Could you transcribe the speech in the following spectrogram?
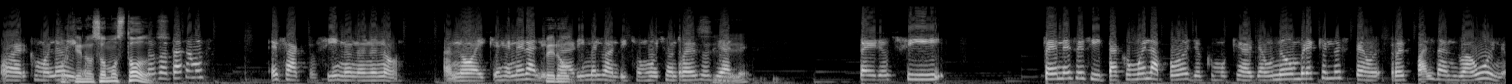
a ver cómo lo digo. Porque no somos todos. Nosotros somos, exacto, sí, no, no, no, no. No hay que generalizar y me lo han dicho mucho en redes sociales. Pero sí se necesita como el apoyo, como que haya un hombre que lo esté respaldando a uno.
